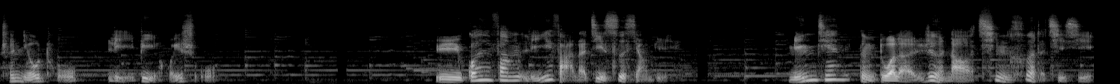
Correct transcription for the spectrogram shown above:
春牛图，礼毕回蜀。与官方礼法的祭祀相比，民间更多了热闹庆贺的气息。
